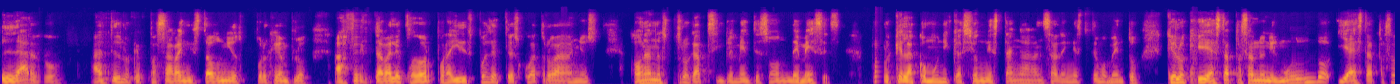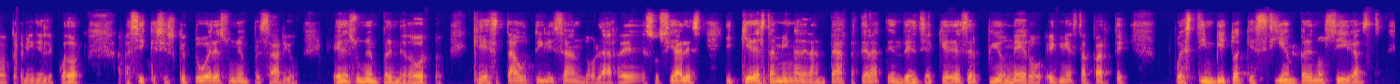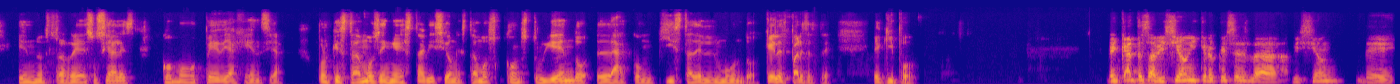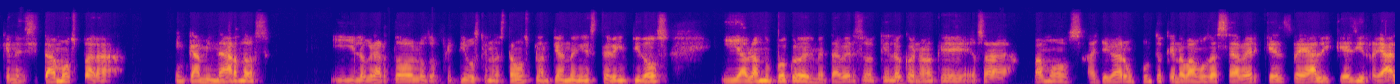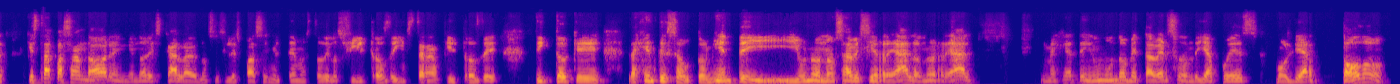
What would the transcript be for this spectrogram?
largo, antes lo que pasaba en Estados Unidos, por ejemplo, afectaba al Ecuador por ahí después de 3, 4 años, ahora nuestro gap simplemente son de meses, porque la comunicación es tan avanzada en este momento que lo que ya está pasando en el mundo ya está pasando también en el Ecuador. Así que si es que tú eres un empresario, eres un emprendedor que está utilizando las redes sociales y quieres también adelantarte a la tendencia, quieres ser pionero en esta parte, pues te invito a que siempre nos sigas en nuestras redes sociales como P de Agencia porque estamos en esta visión, estamos construyendo la conquista del mundo. ¿Qué les parece este equipo? Me encanta esa visión y creo que esa es la visión de, que necesitamos para encaminarnos y lograr todos los objetivos que nos estamos planteando en este 22. Y hablando un poco del metaverso, qué loco, ¿no? Que, o sea, vamos a llegar a un punto que no vamos a saber qué es real y qué es irreal. ¿Qué está pasando ahora en menor escala? No sé si les pasa en el tema esto de los filtros de Instagram, filtros de TikTok, que la gente se automiente y, y uno no sabe si es real o no es real. Imagínate en un mundo metaverso donde ya puedes moldear todo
